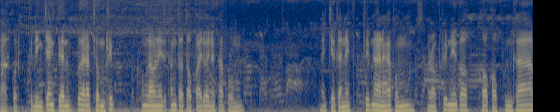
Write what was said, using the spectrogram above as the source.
ฝากกดกระดิ่งแจ้งเตือนเพื่อรับชมคลิปของเราในครั้งต่อๆไปด้วยนะครับผมไว้เจอกันในคลิปหน้านะครับผมสำหรับคลิปนี้ก็ขอขอบคุณครับ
